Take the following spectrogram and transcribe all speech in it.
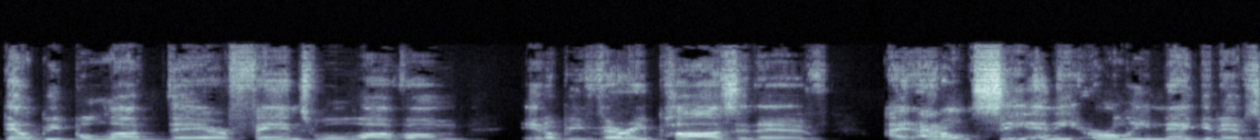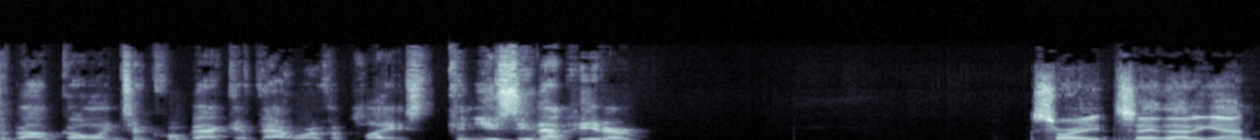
they'll be beloved there. Fans will love them. It'll be very positive. I, I don't see any early negatives about going to Quebec if that were the place. Can you see that, Peter? Sorry, say that again.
